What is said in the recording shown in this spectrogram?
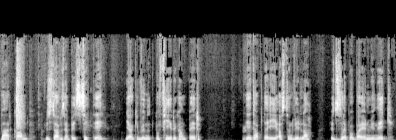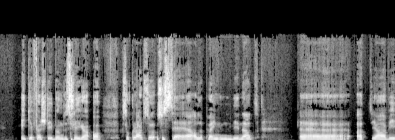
hver kamp. Hvis du tar f.eks. City, de har ikke vunnet på fire kamper. De tapte i Aston Villa. Hvis du ser på Bayern Munich, ikke første i Bundesliga. Og så klart så, så ser jeg alle poengene dine, at, eh, at ja, vi,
